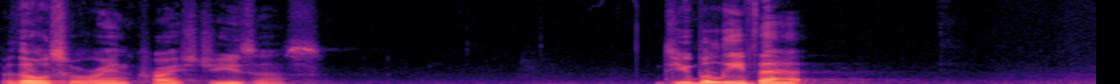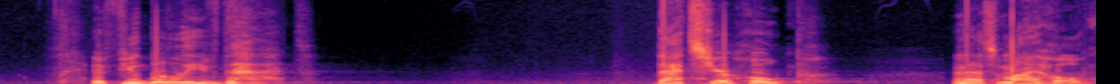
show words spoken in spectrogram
for those who are in Christ Jesus. Do you believe that? If you believe that, that's your hope, and that's my hope.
